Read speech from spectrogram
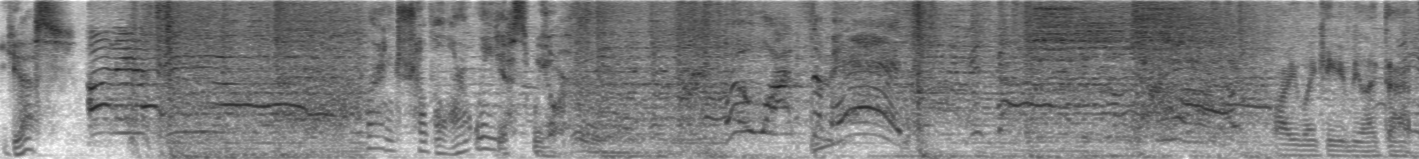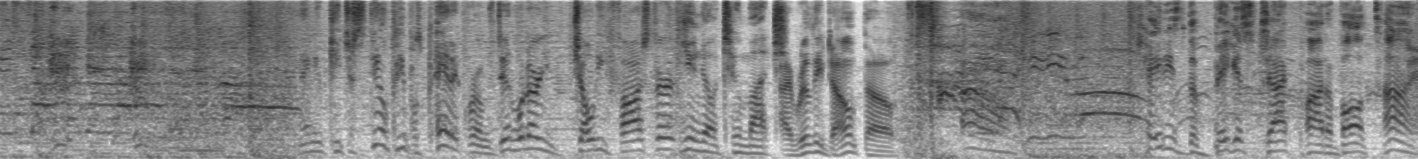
Yes. We're in trouble, aren't we? Yes, we are. Who wants some head? Why are you winking at me like that? Man, you can't just steal people's panic rooms, dude. What are you, Jodie Foster? You know too much. I really don't, though. Katie's the biggest jackpot of all time.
